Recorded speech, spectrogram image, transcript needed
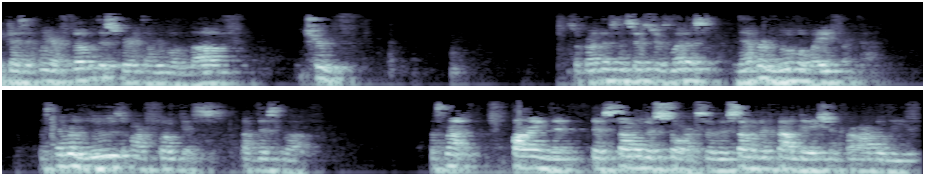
Because if we are filled with the Spirit, then we will love the truth. So brothers and sisters, let us never move away from that. Let's never lose our focus of this love. Let's not find that there's some other source or there's some other foundation for our belief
